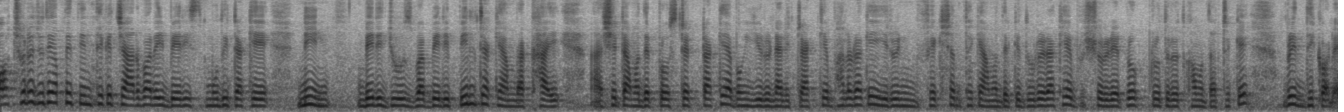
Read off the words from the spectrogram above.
বছরে যদি আপনি তিন থেকে চারবার এই বেরি স্মুদিটাকে নিন, বেরি জুস বা বেরি পিলটাকে আমরা খাই সেটা আমাদের প্রোস্টেটটাকে এবং ইউরিনারি ট্র্যাককে ভালো রাখে, ইউরিন ইনফেকশন থেকে আমাদেরকে দূরে রাখে, শরীরের রোগ প্রতিরোধ ক্ষমতাটাকে বৃদ্ধি করে।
